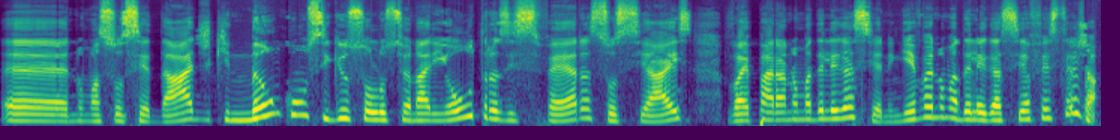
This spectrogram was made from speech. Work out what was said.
é, numa sociedade que não conseguiu solucionar em outras esferas sociais, vai parar numa delegacia. Ninguém vai numa delegacia festejar.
